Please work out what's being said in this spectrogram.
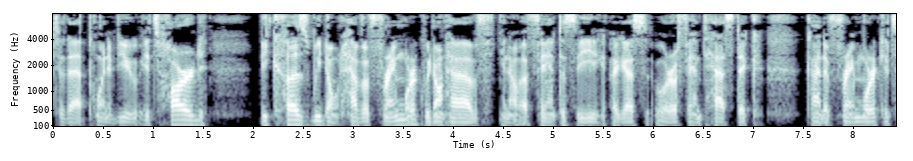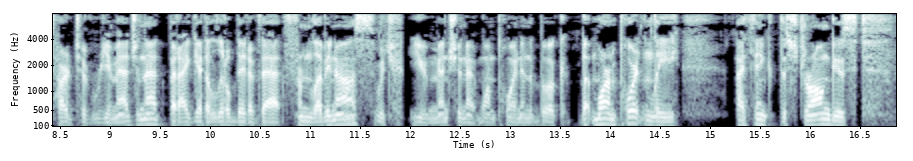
to that point of view. It's hard because we don't have a framework. We don't have, you know, a fantasy, I guess, or a fantastic kind of framework. It's hard to reimagine that, but I get a little bit of that from Levinas, which you mentioned at one point in the book. But more importantly, I think the strongest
